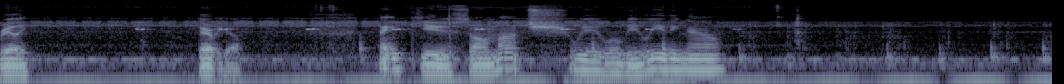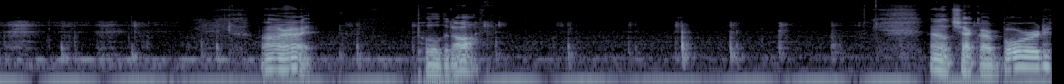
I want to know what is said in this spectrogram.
Really? There we go. Thank you so much. We will be leaving now. All right. Pulled it off. I'll check our board.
